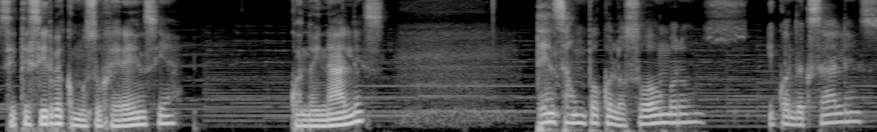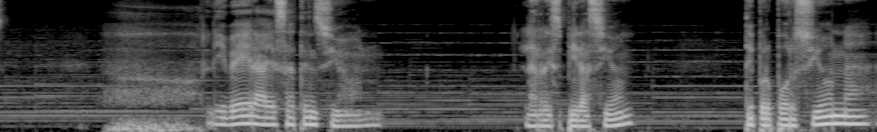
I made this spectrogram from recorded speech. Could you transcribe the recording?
Si te sirve como sugerencia, cuando inhales, Tensa un poco los hombros y cuando exhales, libera esa tensión. La respiración te proporciona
